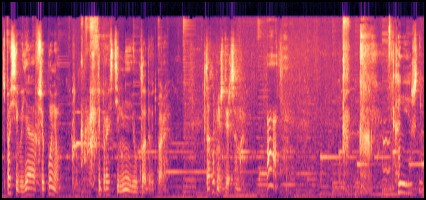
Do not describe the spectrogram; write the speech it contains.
Спасибо, я все понял. Ты прости, мне ее укладывать пора. Захлопнешь дверь сама? Конечно.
